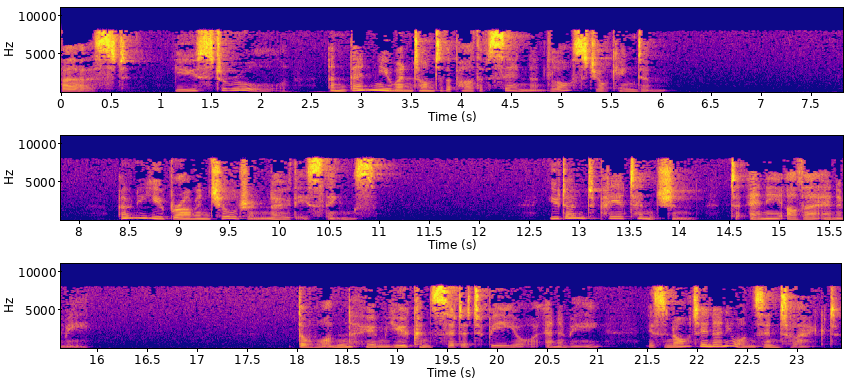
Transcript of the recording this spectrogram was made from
First, you used to rule, and then you went on to the path of sin and lost your kingdom. Only you Brahmin children know these things. You don't pay attention to any other enemy. The one whom you consider to be your enemy is not in anyone's intellect.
